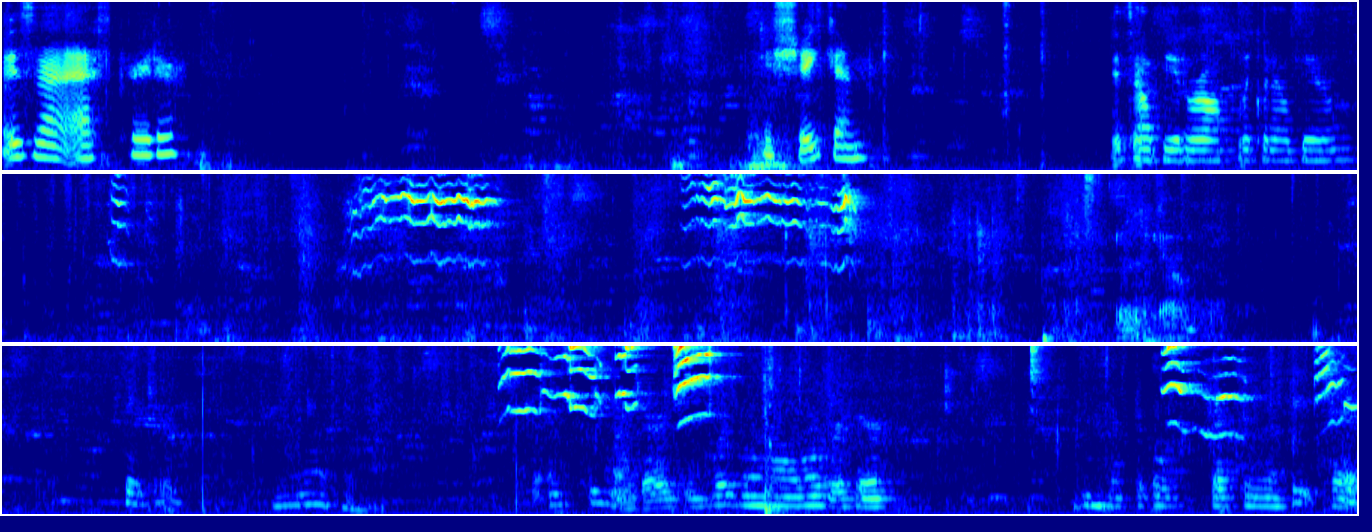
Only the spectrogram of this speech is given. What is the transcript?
Isn't that aspirator? He's shaking. It's albuterol, liquid albuterol. is wiggling all over here. I have to go back in the heat. Let me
